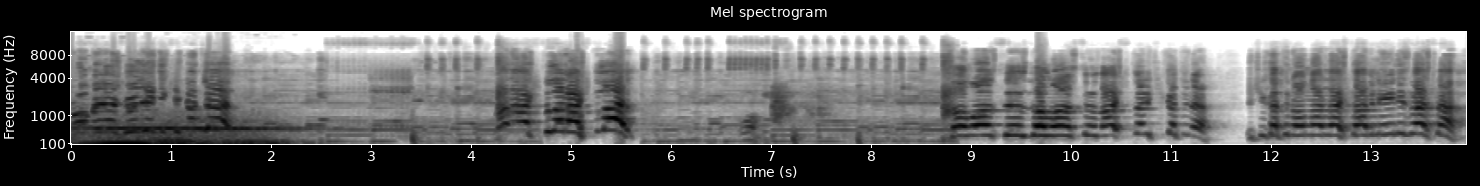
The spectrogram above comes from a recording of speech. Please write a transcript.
Romeo Juliet iki katı. Zamansız açtılar iki katını. İki katını onlar da açtı abi neyiniz varsa.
